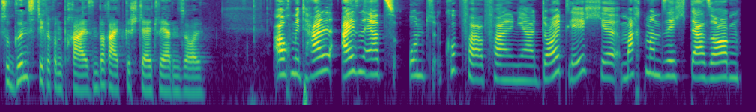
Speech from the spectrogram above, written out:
zu günstigeren Preisen bereitgestellt werden soll. Auch Metall, Eisenerz und Kupfer fallen ja deutlich. Macht man sich da Sorgen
